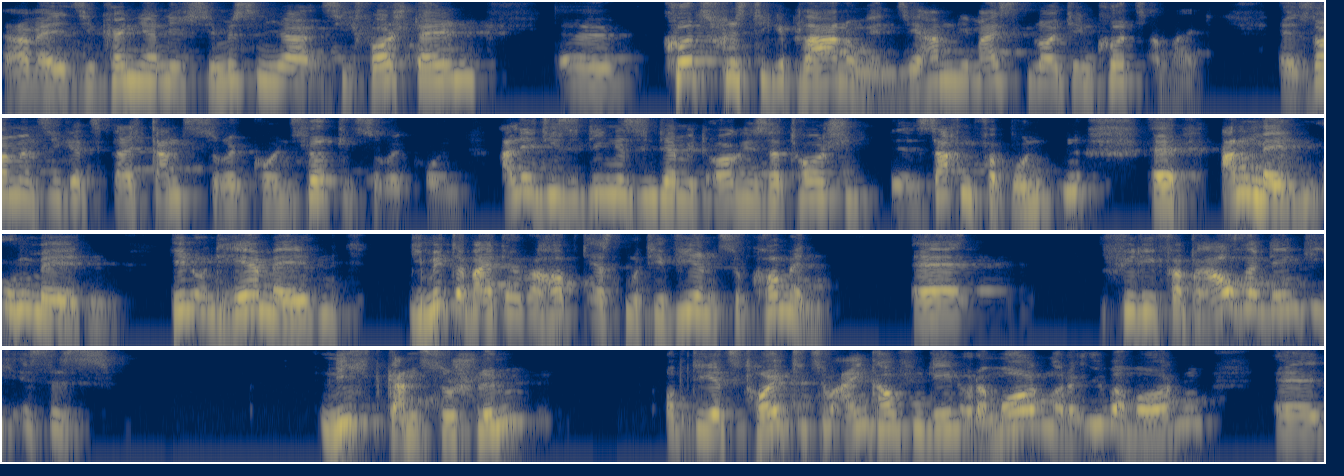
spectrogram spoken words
Ja, weil sie können ja nicht, sie müssen ja sich vorstellen, äh, kurzfristige Planungen. Sie haben die meisten Leute in Kurzarbeit. Äh, soll man sie jetzt gleich ganz zurückholen, Viertel zurückholen? Alle diese Dinge sind ja mit organisatorischen äh, Sachen verbunden. Äh, anmelden, ummelden, hin und her melden, die Mitarbeiter überhaupt erst motivieren zu kommen. Äh, für die Verbraucher, denke ich, ist es nicht ganz so schlimm, ob die jetzt heute zum Einkaufen gehen oder morgen oder übermorgen, äh,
